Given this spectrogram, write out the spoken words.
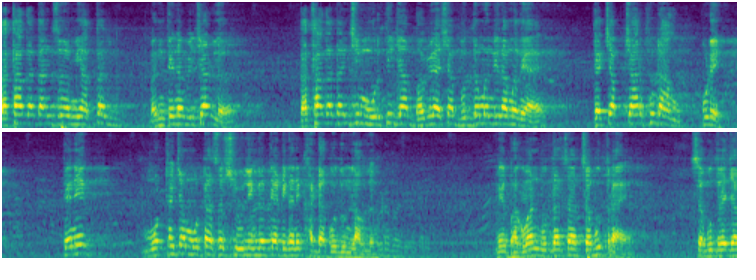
तथागतांचं मी आत्ता बनतेनं विचारलं तथागतांची मूर्ती ज्या भव्य अशा बुद्ध मंदिरामध्ये आहे त्याच्या चार फूट आम पुढे. त्याने मोठ्याच्या मोठं असं शिवलिंग त्या ठिकाणी खड्डा खोदून लावलं. म्हणजे भगवान बुद्धाचा चबुत्र आहे. चबुत्र्याच्या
